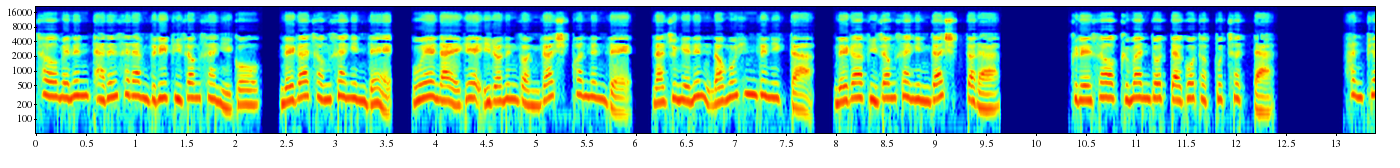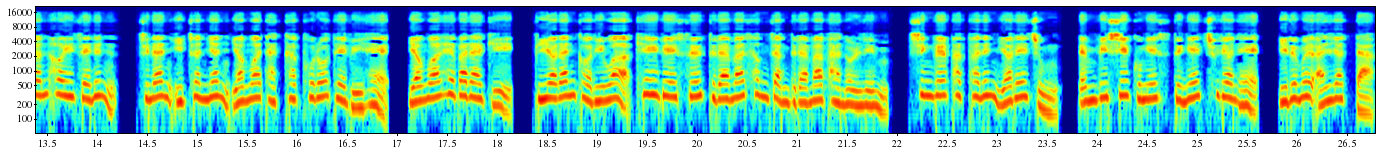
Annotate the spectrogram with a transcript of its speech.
처음에는 다른 사람들이 비정상이고 내가 정상인데 왜 나에게 이러는 건가 싶었는데 나중에는 너무 힘드니까 내가 비정상인가 싶더라. 그래서 그만뒀다고 덧붙였다. 한편 허이제는 지난 2000년 영화 다카포로 데뷔해 영화 해바라기, 비열한 거리와 KBS 드라마 성장 드라마 반올림, 싱글 파파는 열애 중 MBC 공예스 등에 출연해 이름을 알렸다.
